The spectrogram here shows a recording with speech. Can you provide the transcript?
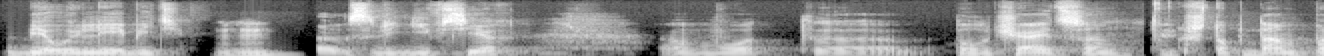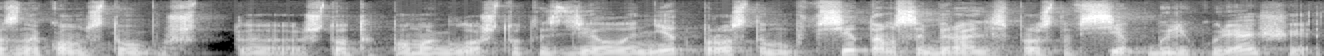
белый лебедь mm-hmm. среди всех. Вот. Э, получается, чтобы там по знакомству что-то помогло, что-то сделало, нет. Просто все там собирались. Просто все были курящие,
